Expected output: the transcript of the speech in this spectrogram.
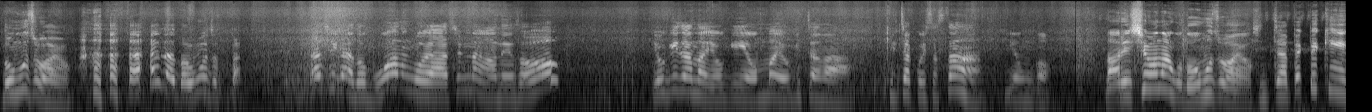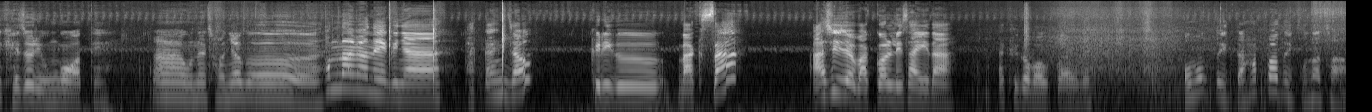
너무 좋아요. 나 너무 좋다. 따시가 너 뭐 하는 거야, 침낭 안에서? 여기잖아, 여기. 엄마 여기 있잖아. 길 잡고 있었어? 귀여운 거. 날이 시원하고 너무 좋아요. 진짜 백패킹의 계절이 온 것 같아. 아, 오늘 저녁은 컵라면에 그냥 닭강정? 그리고 막사? 아시죠? 막걸리 사이다. 나 그거 먹을 거야, 오늘. 어묵도 있다. 핫바도 있구나, 참.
